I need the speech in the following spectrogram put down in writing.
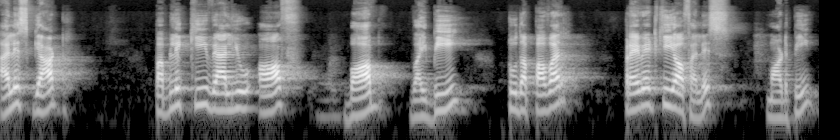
Alice got public key value of Bob YB to the power private key of Alice mod P.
